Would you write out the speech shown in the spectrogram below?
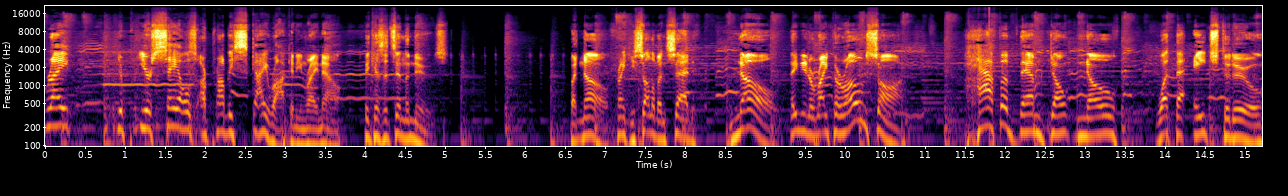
Right? Your, your sales are probably skyrocketing right now because it's in the news. But no, Frankie Sullivan said, no, they need to write their own song. Half of them don't know what the H to do.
